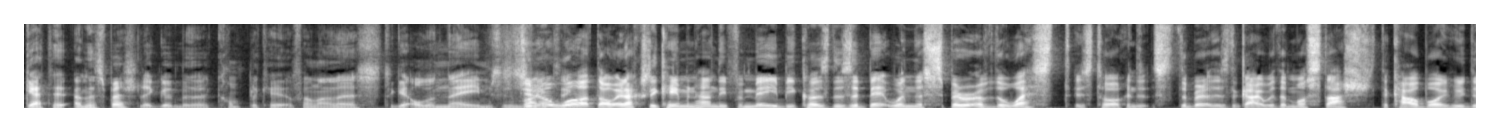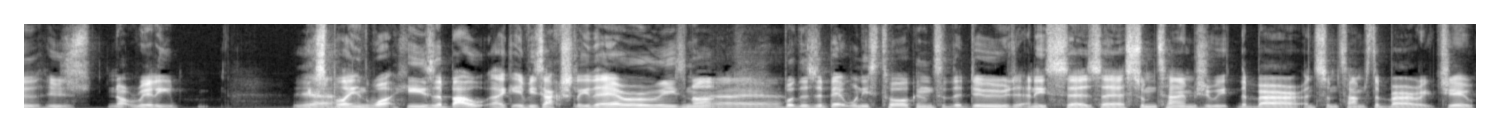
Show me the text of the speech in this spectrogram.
get it, and especially good with a complicated film like this to get all the names. In Do you know what though? It actually came in handy for me because there's a bit when the spirit of the West is talking. It's the bit there's the guy with the mustache, the cowboy who does, who's not really Yeah. explained what he's about, like if he's actually there or he's not. Yeah, yeah. But there's a bit when he's talking to the dude and he says, uh, "Sometimes you eat the bear and sometimes the bear eats you,"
